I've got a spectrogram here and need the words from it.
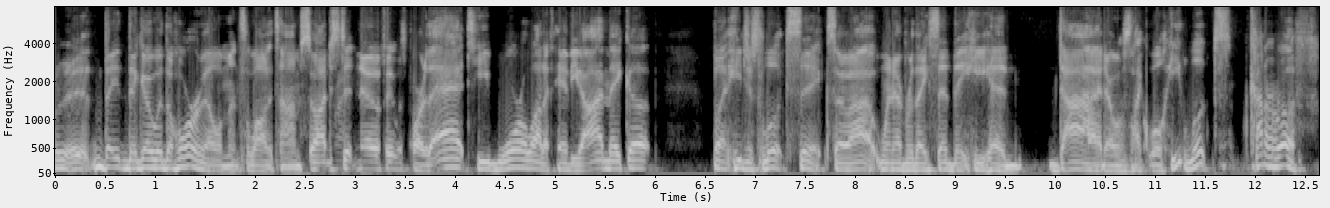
uh, They they go with the horror elements a lot of times. So I just Right. didn't know if it was part of the act. He wore a lot of heavy eye makeup, but he just looked sick. So I, whenever they said that he had died, I was like, well, he looked kind of rough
